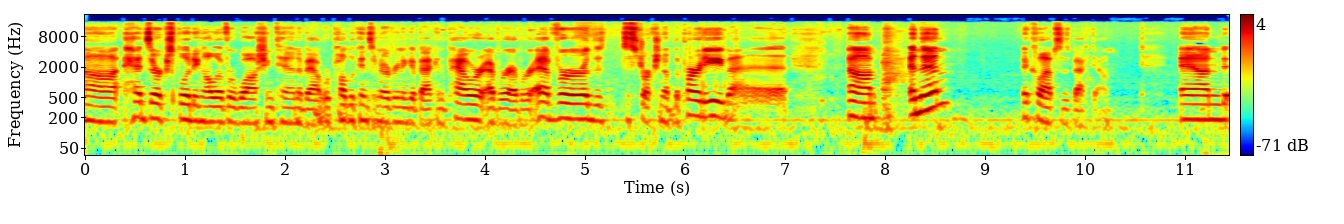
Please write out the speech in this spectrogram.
Uh, heads are exploding all over Washington about Republicans are never going to get back in power, ever, ever, ever. The destruction of the party. Um, and then it collapses back down. And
